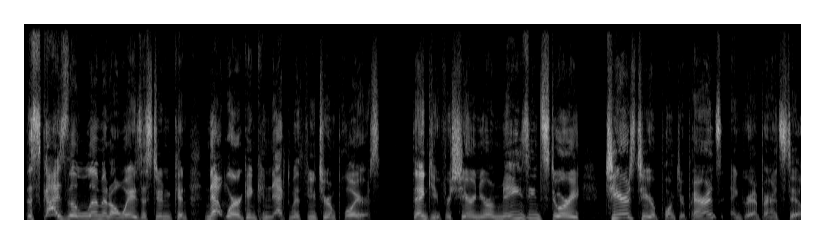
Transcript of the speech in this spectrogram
The sky's the limit on ways a student can network and connect with future employers. Thank you for sharing your amazing story. Cheers to your pointer parents and grandparents too.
